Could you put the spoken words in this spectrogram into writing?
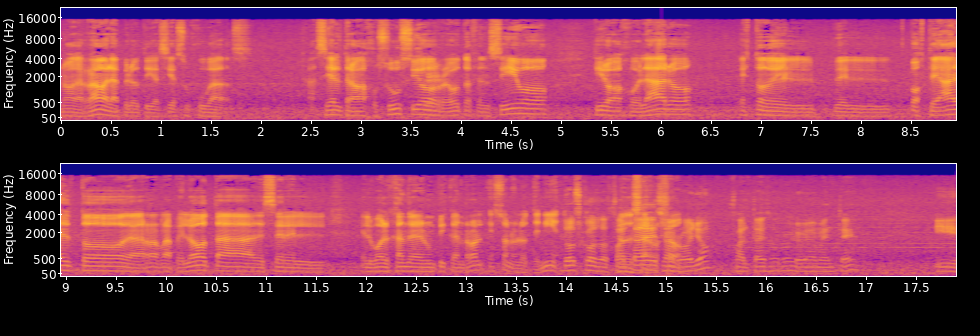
no agarraba la pelota y hacía sus jugadas. Hacía el trabajo sucio, Sí. rebote ofensivo, tiro bajo el aro, esto del, del poste alto, de agarrar la pelota, de ser el, el ball handler en un pick and roll, eso no lo tenía. Dos cosas. Falta de desarrollo. Falta de desarrollo, obviamente. Y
